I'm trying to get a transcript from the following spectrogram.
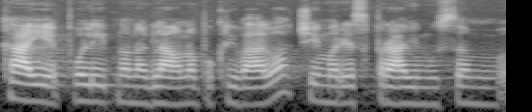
kaj je poletno naglavno pokrivalo, čemer jaz pravim vsem uh,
